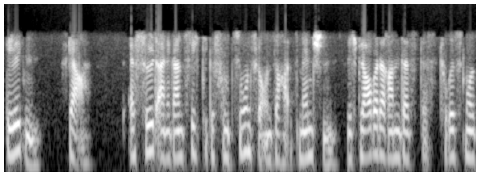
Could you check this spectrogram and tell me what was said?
bilden. Ja, erfüllt eine ganz wichtige Funktion für uns auch als Menschen. Ich glaube daran, dass das Tourismus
